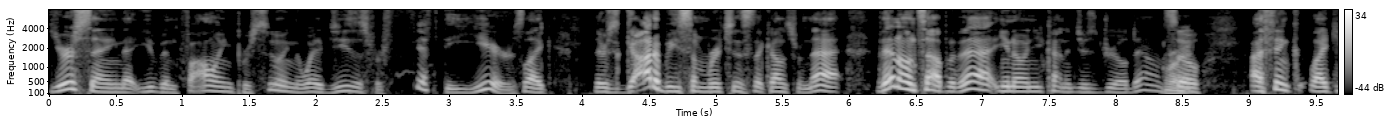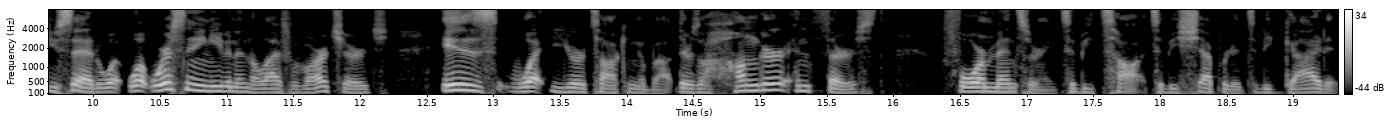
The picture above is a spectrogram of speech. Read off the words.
you're saying that you've been following, pursuing the way of Jesus for 50 years. Like, there's got to be some richness that comes from that. Then on top of that, you know, and you kind of just drill down. So I think, like you said, what, what we're seeing even in the life of our church is what you're talking about. There's a hunger and thirst for mentoring, to be taught, to be shepherded, to be guided.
